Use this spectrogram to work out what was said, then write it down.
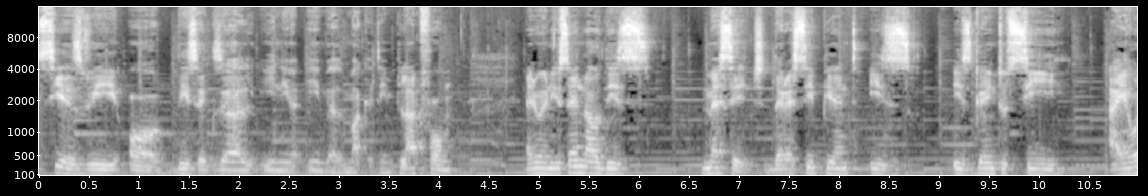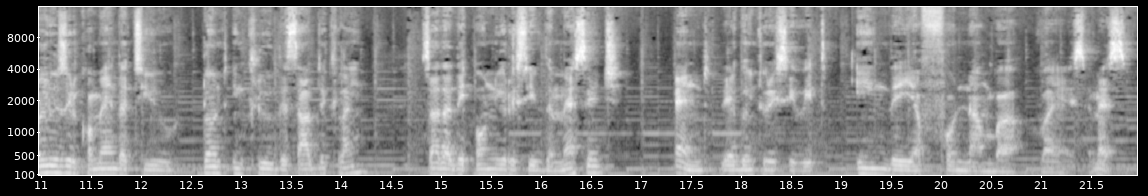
CSV or this Excel in your email marketing platform. And when you send out this message, the recipient is is going to see. I always recommend that you don't include the subject line so that they only receive the message and they are going to receive it in their phone number via SMS.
